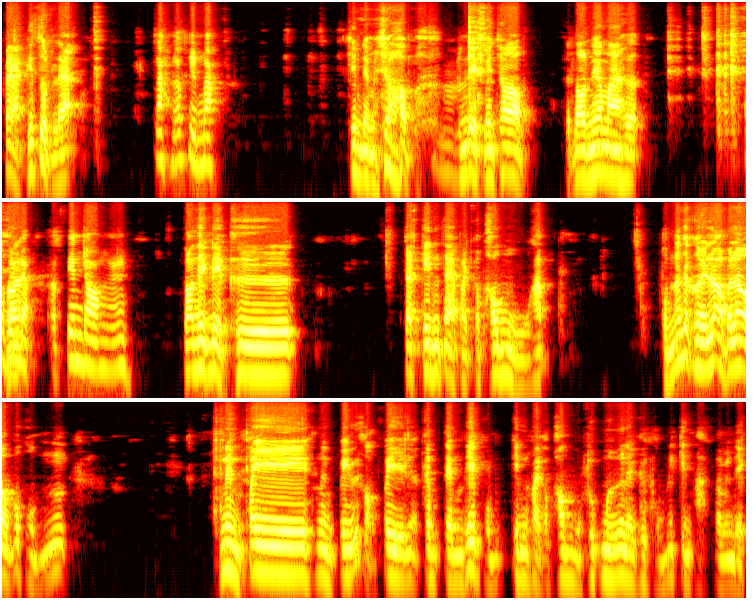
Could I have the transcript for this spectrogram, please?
แปลกที่สุดแล้ว นะแล้วกินปะ กินแต่ไม่ชอบเป็นเด็กไม่ชอบ แต่ตอนเนี้ยมาเหอะเขาเป็นแบบผักเตียนดองไงตอนเด็กๆคือ จะกินแต่ผัดกะเพราหมูครับ ผมน่าจะเคยเล่าไปแล้วว่าผมหนึ่งปีหนึ่งปีหรือสองปีเนี่ยเต็มๆที่ผมกินผัดกะเพราหมูทุกมื้อเลยคือผมไม่กินผักตอนเป็นเด็ก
